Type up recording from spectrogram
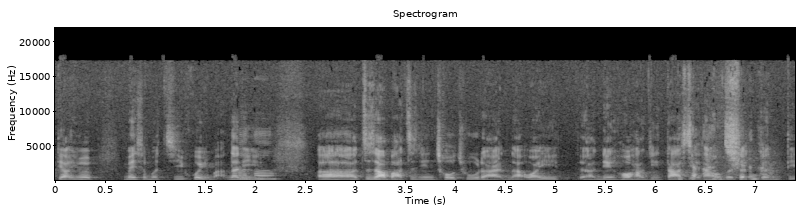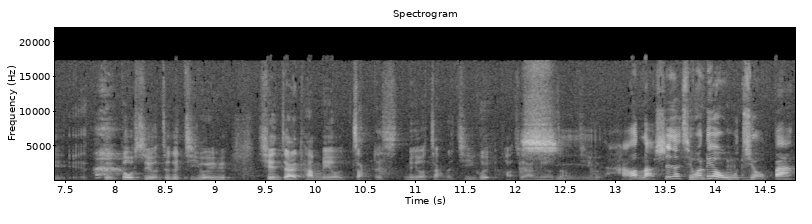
掉，因为没什么机会嘛，那你。哦呃，至少把资金抽出来，那万一呃年后行情大跌，它会不会再更跌？对，都是有这个机会，因为现在它没有涨的，没有涨的机会，好，现在没有涨的机会。好，老师，那请问六五九八，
